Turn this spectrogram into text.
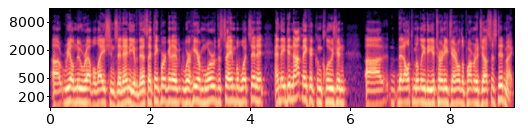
uh, real new revelations in any of this. I think we're going to we're hear more of the same of what's in it. And they did not make a conclusion uh, that ultimately the Attorney General, Department of Justice, did make.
